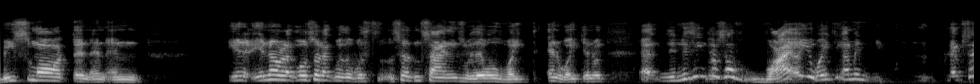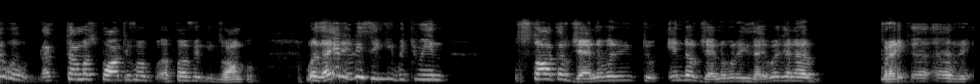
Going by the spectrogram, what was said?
be smart and and and you know, you know, like also like with with certain signings where they will wait and wait and wait. Uh, did you think to yourself, why are you waiting? I mean, like say, well, like Thomas Partey for a perfect example. Were they really thinking between start of January to end of January they were gonna break a,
